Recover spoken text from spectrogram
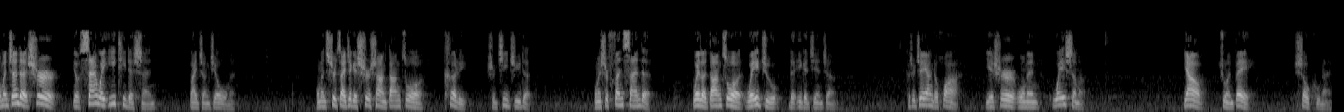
我们真的是有三位一体的神来拯救我们。我们是在这个世上当做客旅，是寄居的。我们是分散的，为了当做为主的一个见证。可是这样的话，也是我们为什么要准备？受苦难，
